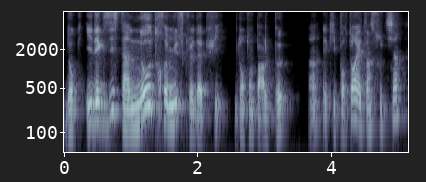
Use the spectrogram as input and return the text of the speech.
Donc, il existe un autre muscle d'appui dont on parle peu hein, et qui pourtant est un soutien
